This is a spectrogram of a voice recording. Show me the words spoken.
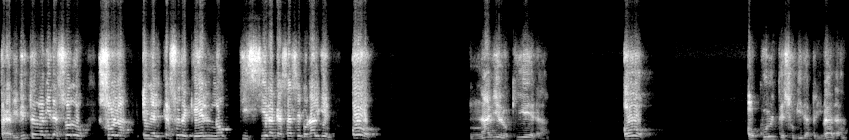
Para vivir toda la vida solo, sola, en el caso de que él no quisiera casarse con alguien o nadie lo quiera o oculte su vida privada.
